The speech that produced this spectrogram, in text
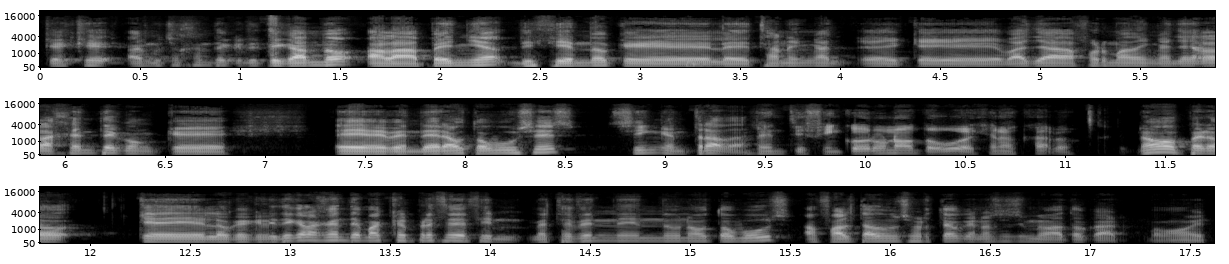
que es que hay mucha gente criticando a la Peña diciendo que le están eh, que vaya forma de engañar a la gente con que eh, vender autobuses sin entradas. 25 euros un autobús, es que no es caro. No, pero que lo que critica la gente más que el precio es decir, me estáis vendiendo un autobús a falta de un sorteo que no sé si me va a tocar. Vamos a ver,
